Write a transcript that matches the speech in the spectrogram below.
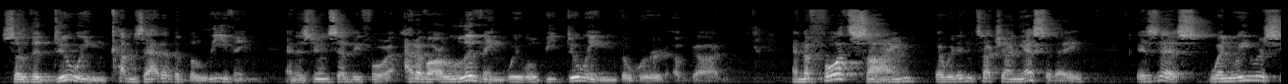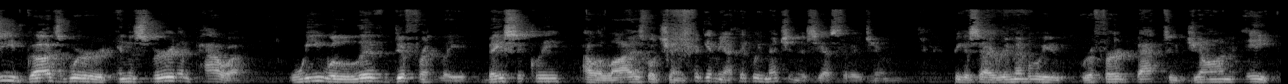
So the doing comes out of the believing. And as June said before, out of our living, we will be doing the Word of God. And the fourth sign that we didn't touch on yesterday is this when we receive God's Word in the Spirit and power, we will live differently. Basically, our lives will change. Forgive me, I think we mentioned this yesterday, June, because I remember we referred back to John 8,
